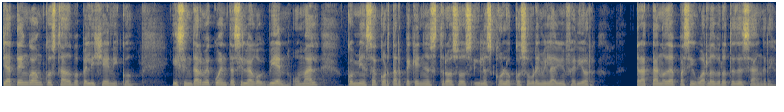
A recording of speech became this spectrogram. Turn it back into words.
Ya tengo a un costado papel higiénico, y sin darme cuenta si lo hago bien o mal, comienzo a cortar pequeños trozos y los coloco sobre mi labio inferior, tratando de apaciguar los brotes de sangre.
